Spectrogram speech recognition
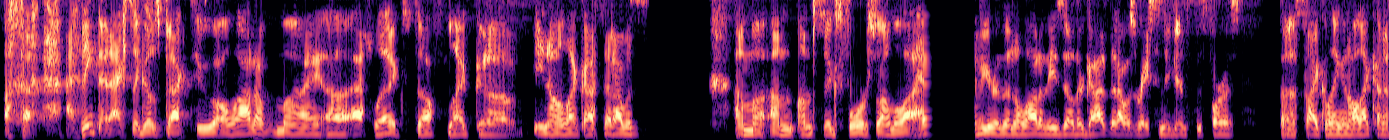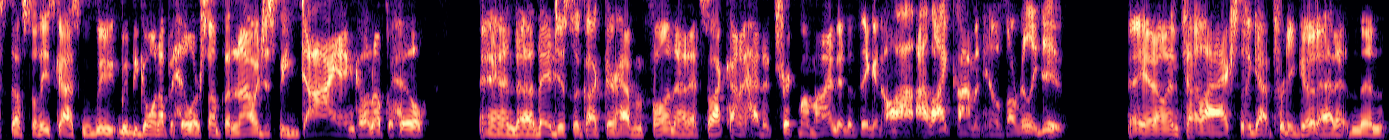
I think that actually goes back to a lot of my uh, athletic stuff. Like, uh, you know, like I said, I was, I'm, uh, I'm, I'm six four, so I'm a lot heavier than a lot of these other guys that I was racing against as far as uh, cycling and all that kind of stuff. So these guys, we, we'd be going up a hill or something, and I would just be dying going up a hill. And uh, they just look like they're having fun at it. So I kind of had to trick my mind into thinking, oh, I, I like climbing hills. I really do. You know, until I actually got pretty good at it. And then,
